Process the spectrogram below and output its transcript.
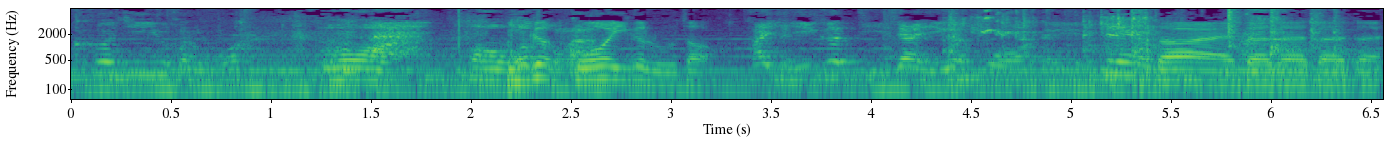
科技与狠活。哇，哦，一个锅一个炉灶，它一个底下一个锅。对对对对对对，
